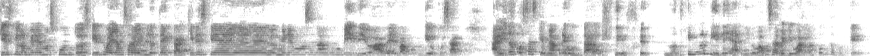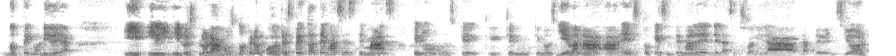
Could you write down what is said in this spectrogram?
¿Quieres que lo miremos juntos? ¿Quieres que vayamos a la biblioteca? ¿Quieres que lo miremos en algún vídeo? A ver, digo, pues ha, habido cosas que me ha preguntado que pues, no tengo ni idea. Digo, vamos a averiguarlo juntos porque no tengo ni idea. Y, lo exploramos, ¿no? Pero con respecto a temas este, más que nos, que, que, nos llevan a, esto, que es el tema de, la sexualidad, la prevención,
